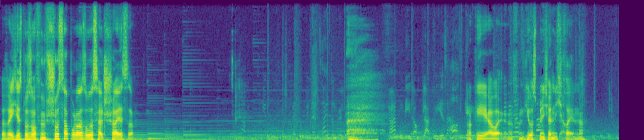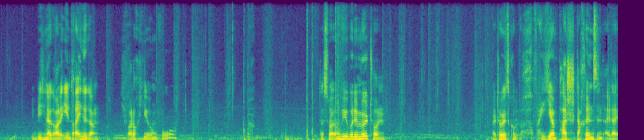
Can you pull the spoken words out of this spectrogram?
Weil wenn ich jetzt bloß noch 5 Schuss habe oder so, ist halt scheiße. Okay, aber von hier aus bin ich ja nicht rein, ne? Wie bin ich da gerade eben reingegangen? Ich war doch hier irgendwo. Das war irgendwie über den Mülltonnen. Alter, jetzt kommt... Oh, weil hier ein paar Stacheln sind, Alter.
